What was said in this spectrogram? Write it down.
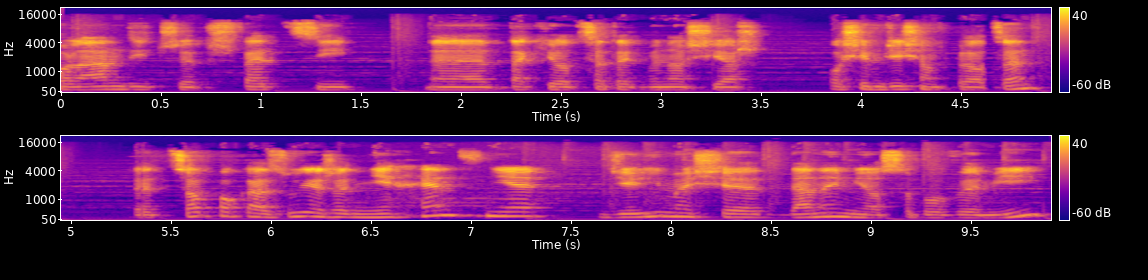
Holandii czy w Szwecji taki odsetek wynosi aż 80%, co pokazuje, że niechętnie dzielimy się danymi osobowymi,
